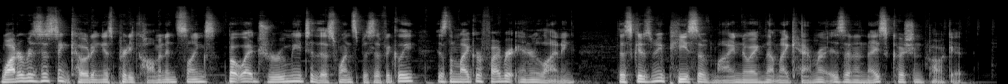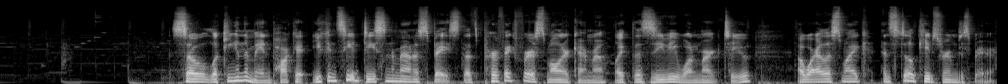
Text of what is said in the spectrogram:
Water resistant coating is pretty common in slings, but what drew me to this one specifically is the microfiber inner lining. This gives me peace of mind knowing that my camera is in a nice cushioned pocket. So looking in the main pocket, you can see a decent amount of space that's perfect for a smaller camera like the ZV-1 Mark II, a wireless mic, and still keeps room to spare.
